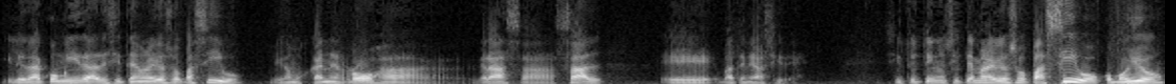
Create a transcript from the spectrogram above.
y le da comida de sistema nervioso pasivo, digamos carne roja, grasa, sal, eh, va a tener acidez. Si usted tiene un sistema nervioso pasivo, como yo,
